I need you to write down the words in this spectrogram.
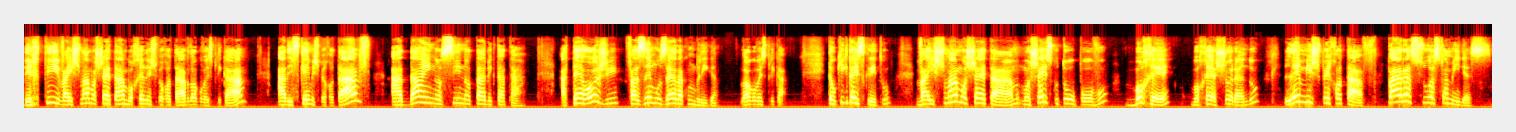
Dirti Vaishma Moshe Tam logo vou explicar, Adiskem Mishpechotav, Adain Osin Otab Até hoje, fazemos ela com briga. Logo vou explicar. Então, o que está escrito? Vaishma Moshe Ta'am, Moshe escutou o povo, Borré, Borré chorando, Lemishpechotav, para suas famílias.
